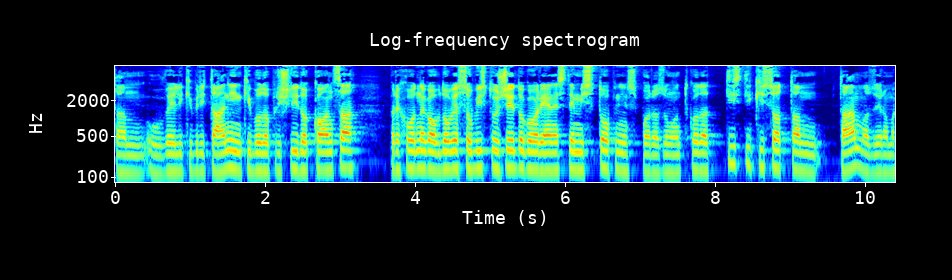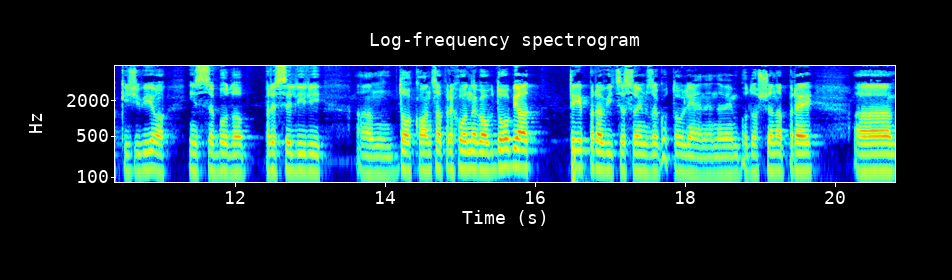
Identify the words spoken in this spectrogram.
tam v Veliki Britaniji in ki bodo prišli do konca prehodnega obdobja, so v bistvu že dogovorjene s tem izstopnim sporazumom. Tako da tisti, ki so tam, tam oziroma ki živijo in se bodo preselili um, do konca prehodnega obdobja, te pravice so jim zagotovljene. Ne vem, bodo še naprej uh,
